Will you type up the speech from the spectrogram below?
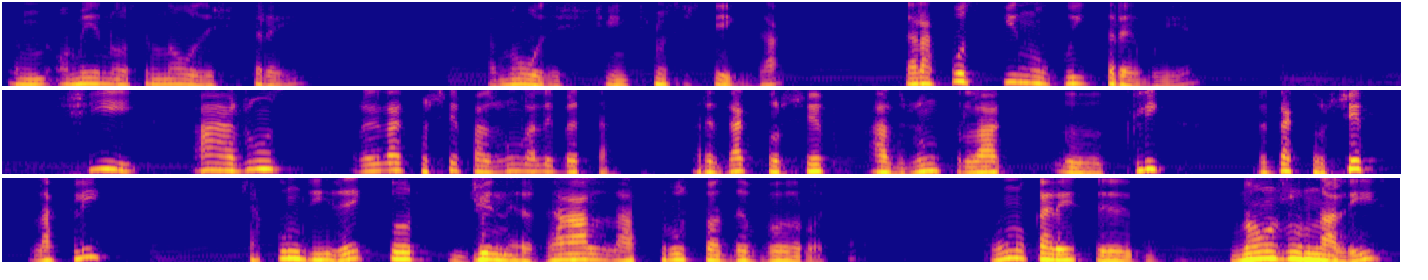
în 1993 sau 95, nu se știe exact, dar a fost finul cui trebuie și a ajuns redactor șef adjunct la Libertate, redactor șef adjunct la uh, Click redactor șef la Click și acum director general la Trustul Adevărul. Unul care este non-jurnalist,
